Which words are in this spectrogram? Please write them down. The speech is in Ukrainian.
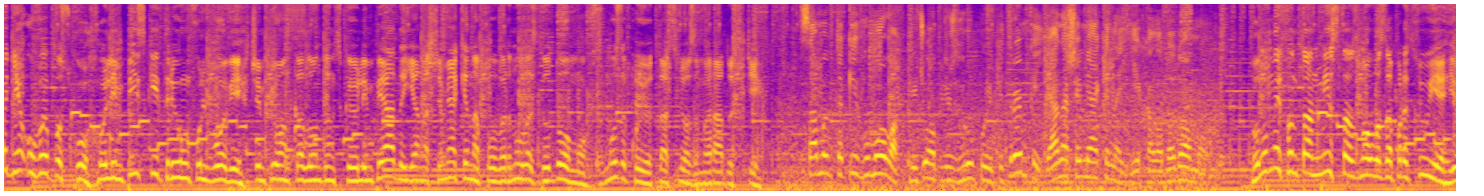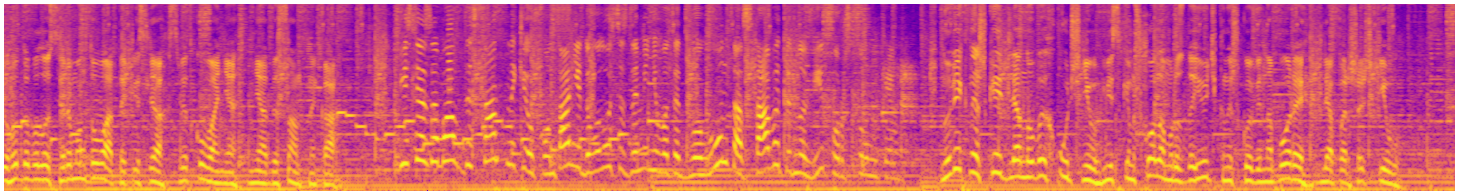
Сьогодні у випуску Олімпійський тріумф у Львові. Чемпіонка Лондонської олімпіади Яна Шемякіна повернулась додому з музикою та сльозами радості. Саме в таких умовах пліч-опліч з групою підтримки Яна Шемякіна їхала додому. Головний фонтан міста знову запрацює. Його довелось ремонтувати після святкування дня десантника. Після забав десантників у фонтані довелося замінювати двигун та ставити нові форсунки. Нові книжки для нових учнів міським школам роздають книжкові набори для першачків.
